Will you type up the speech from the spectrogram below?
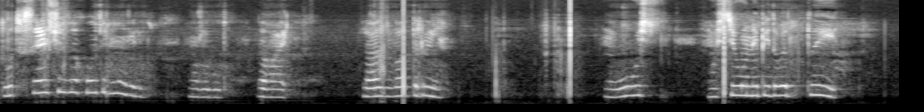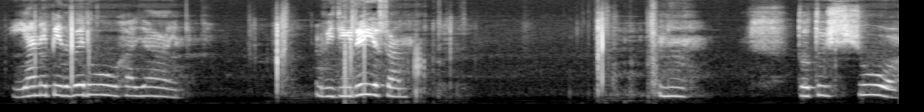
Тут все, що захочеш, може, може бути. Давай. Раз, два, три. Ось, ось його не підведи. Я не підведу, хазяїн. Відійди я сам. Ну, Та ти що?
